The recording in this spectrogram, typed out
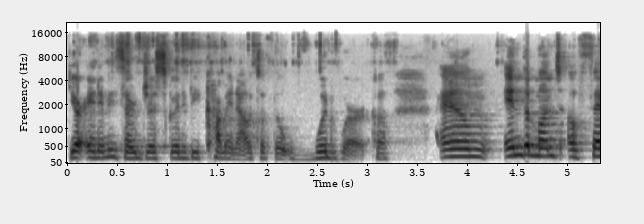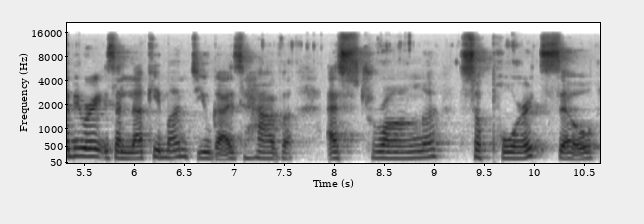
your enemies are just going to be coming out of the woodwork. Um, in the month of February is a lucky month. You guys have a strong support. So,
